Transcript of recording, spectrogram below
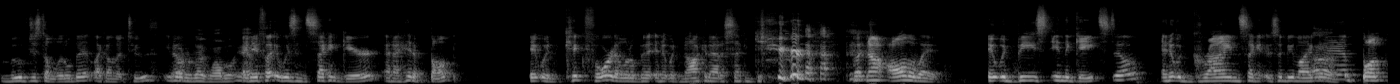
move just a little bit, like on the tooth, you know. know, like wobble. Yeah. And if it was in second gear and I hit a bump, it would kick forward a little bit and it would knock it out of second gear, but not all the way. It would be in the gate still, and it would grind second. It would be like Oh. eh, bump,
